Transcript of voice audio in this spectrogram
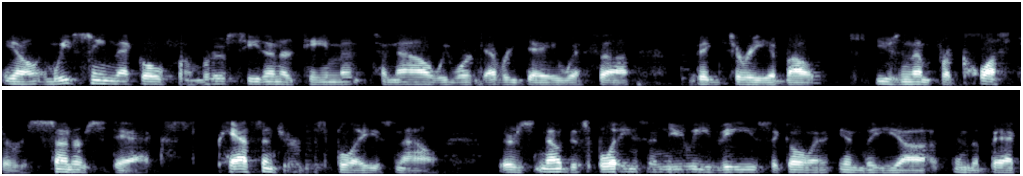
You know, and we've seen that go from rear seat entertainment to now we work every day with uh, the big three about using them for clusters, center stacks, passenger displays now. There's now displays in new EVs that go in, in the uh, in the back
